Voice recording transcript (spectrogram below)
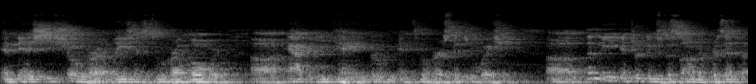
And then she showed her allegiance to her Lord uh, after he came through into her situation. Uh, let me introduce the son and present to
